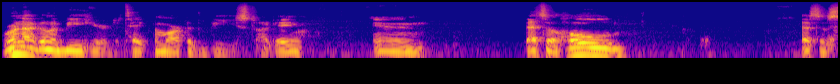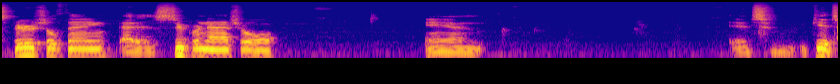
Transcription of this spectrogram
we're not going to be here to take the mark of the beast okay and that's a whole that's a spiritual thing that is supernatural. And it gets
